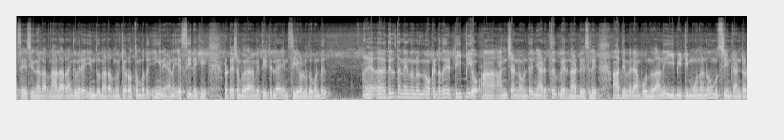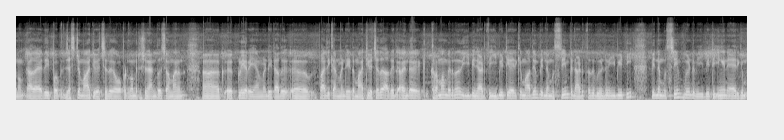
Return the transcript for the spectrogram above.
എസ് ഐ സി നടർ നാലാം റാങ്ക് വരെ ഹിന്ദു നടർ നൂറ്റി അറുപത്തൊമ്പത് ഇങ്ങനെയാണ് എസ് സിയിലേക്ക് റൊട്ടേഷൻ പ്രകാരം എത്തിയിട്ടില്ല. എൻ സി എ ഉള്ളതുകൊണ്ട് ഇതിൽ തന്നെ നിങ്ങൾ നോക്കേണ്ടത് ടി പി ഒ അഞ്ചെണ്ണം ഉണ്ട്. ഇനി അടുത്ത് വരുന്ന അഡ്വൈസിൽ ആദ്യം വരാൻ പോകുന്നതാണ് ഇ ബി ടി മൂന്നെണ്ണവും മുസ്ലിം രണ്ടെണ്ണവും അതായത് ഇപ്പോൾ ജസ്റ്റ് മാറ്റി വെച്ചത് ഓപ്പൺ കോമ്പറ്റീഷൻ അൻപത് ശതമാനം ക്ലിയർ ചെയ്യാൻ വേണ്ടിയിട്ട് അത് പാലിക്കാൻ വേണ്ടിയിട്ട് മാറ്റി വെച്ചത്. അതിൽ അതിന്റെ ക്രമം വരുന്നത് ഈ പിന്നെ അടുത്ത് ഇ ബി ടി ആയിരിക്കും ആദ്യം പിന്നെ മുസ്ലിം പിന്നെ അടുത്തത് വീണ്ടും ഇ ബി ടി പിന്നെ മുസ്ലിം വീണ്ടും ഇ ബി ടി ഇങ്ങനെയായിരിക്കും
